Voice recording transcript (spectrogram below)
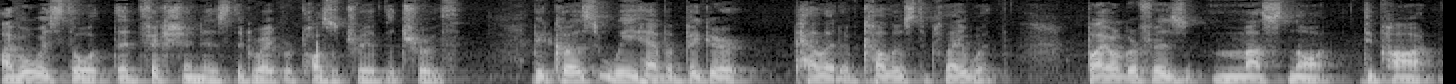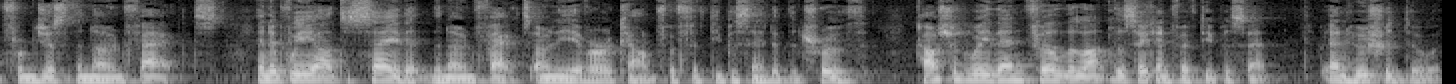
I've always thought that fiction is the great repository of the truth because we have a bigger palette of colors to play with. Biographers must not depart from just the known facts and if we are to say that the known facts only ever account for 50% of the truth, how should we then fill the, the second 50%? And who should do it?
